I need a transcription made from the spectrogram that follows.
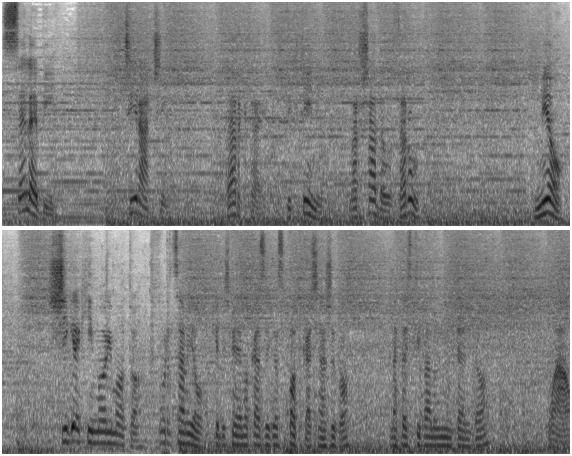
Celebi, Chirachi, Darkrai, Victini, Marshadow, Zarut, Mio, Shigeki Morimoto, twórca Mio. Kiedyś miałem okazję go spotkać na żywo na festiwalu Nintendo. Wow.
